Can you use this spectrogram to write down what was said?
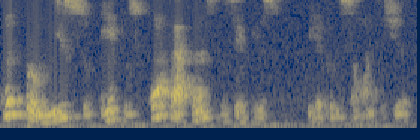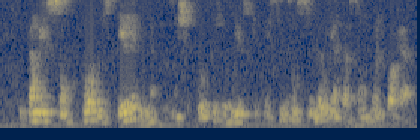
compromisso entre os contratantes do serviço de reprodução humana assistida. Então, isso são todos elementos, institutos jurídicos que precisam sim da orientação do advogado.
